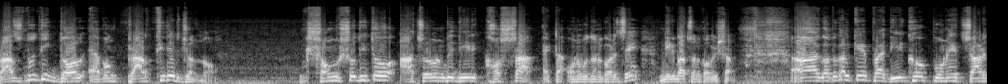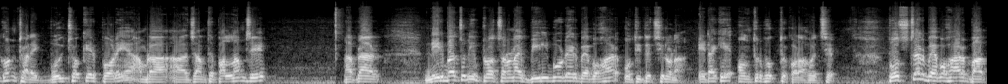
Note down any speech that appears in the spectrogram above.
রাজনৈতিক দল এবং প্রার্থীদের জন্য সংশোধিত আচরণবিধির খসড়া একটা অনুমোদন করেছে নির্বাচন কমিশন। গতকালকে প্রায় দীর্ঘ পৌনে চার ঘণ্টার এক বৈঠকের পরে আমরা জানতে পারলাম যে আপনার নির্বাচনী প্রচারণায় বিলবোর্ডের ব্যবহার অতীতে ছিল না। এটাকে অন্তর্ভুক্ত করা হয়েছে। পোস্টার ব্যবহার বাদ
